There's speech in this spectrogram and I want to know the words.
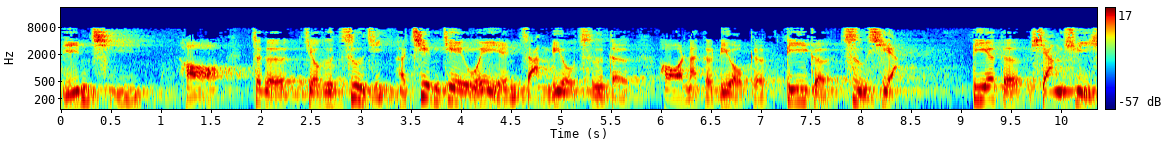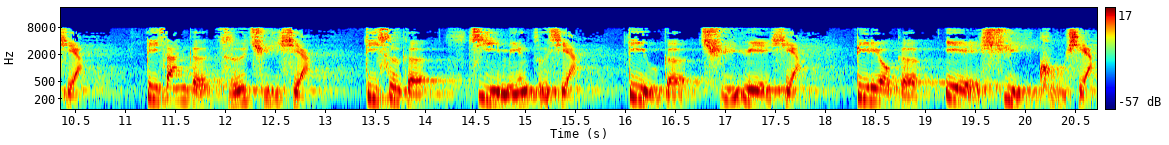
引起哦，这个就是自己，境界为言长六出的哦，那个六个，第一个自相，第二个相续相，第三个直取相，第四个记名之相。第五个取悦相，第六个业续苦相，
